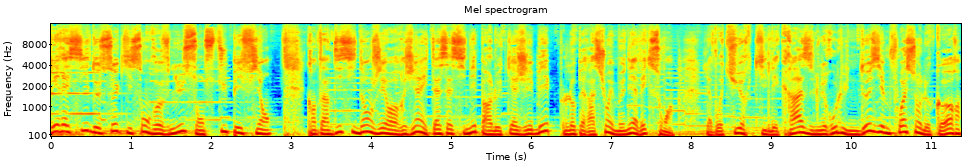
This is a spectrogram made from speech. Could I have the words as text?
Les récits de ceux qui sont revenus sont stupéfiants. Quand un dissident géorgien est assassiné par le KGB, l'opération est menée avec soin. La voiture qui l'écrase lui roule une deuxième fois sur le corps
